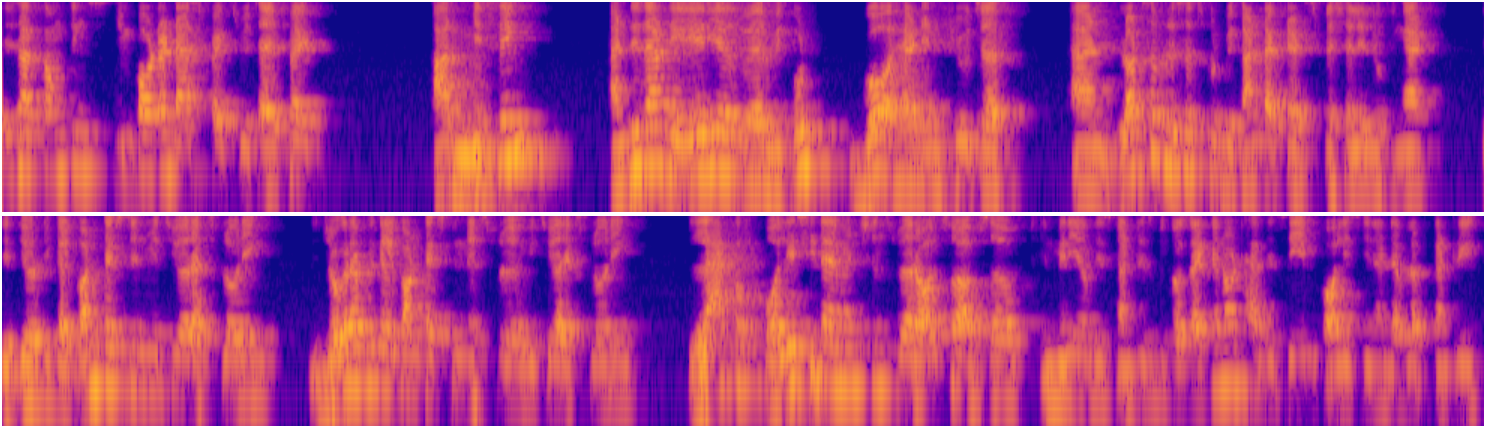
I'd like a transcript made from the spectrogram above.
these are some things, important aspects which I felt are missing. And these are the areas where we could go ahead in future. And lots of research could be conducted, especially looking at the theoretical context in which you are exploring, the geographical context in which you are exploring. Lack of policy dimensions were also observed in many of these countries because I cannot have the same policy in a developed country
